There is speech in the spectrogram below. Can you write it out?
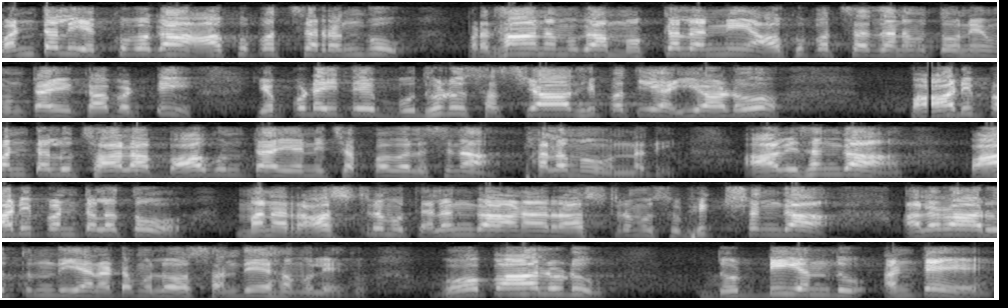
పంటలు ఎక్కువగా ఆకుపచ్చ రంగు ప్రధానముగా మొక్కలన్నీ ఆకుపచ్చదనంతోనే ఉంటాయి కాబట్టి ఎప్పుడైతే బుధుడు సస్యాధిపతి అయ్యాడో పాడి పంటలు చాలా బాగుంటాయని చెప్పవలసిన ఫలము ఉన్నది. ఆ విధంగా పాడి పంటలతో మన రాష్ట్రము తెలంగాణ రాష్ట్రము సుభిక్షంగా అలరారుతుంది అనటములో సందేహము లేదు. గోపాలుడు దొడ్డి ఎందు అంటే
